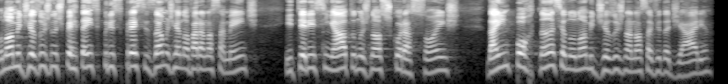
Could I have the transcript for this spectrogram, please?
O nome de Jesus nos pertence, por isso precisamos renovar a nossa mente e ter isso em alto nos nossos corações da importância do nome de Jesus na nossa vida diária.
